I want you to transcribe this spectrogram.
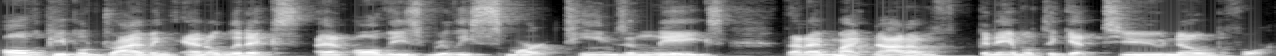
all the people driving analytics at all these really smart teams and leagues that I might not have been able to get to know before.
